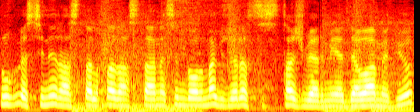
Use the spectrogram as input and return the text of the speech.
Ruh ve Sinir Hastalıklar Hastanesi'nde olmak üzere staj vermeye devam ediyor.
